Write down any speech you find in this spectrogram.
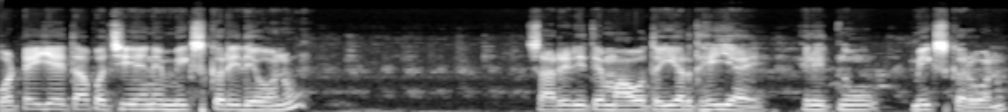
વટાઈ જાય ત્યાં પછી એને મિક્સ કરી દેવાનું. સારી રીતે માવો તૈયાર થઈ જાય, એ રીતનું મિક્સ કરવાનું.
